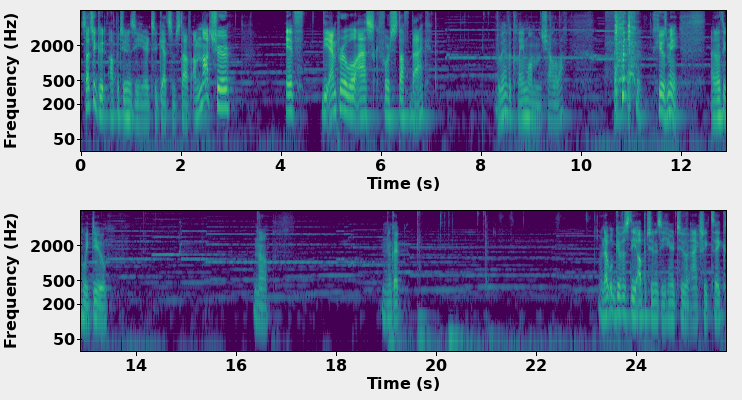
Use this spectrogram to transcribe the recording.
Such a good opportunity here to get some stuff. I'm not sure if the Emperor will ask for stuff back. Do we have a claim on Charleroi? Excuse me. I don't think we do. No. Okay. And that will give us the opportunity here to actually take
